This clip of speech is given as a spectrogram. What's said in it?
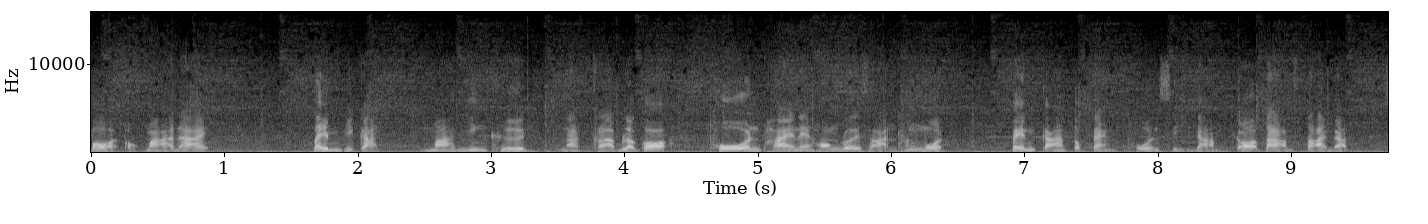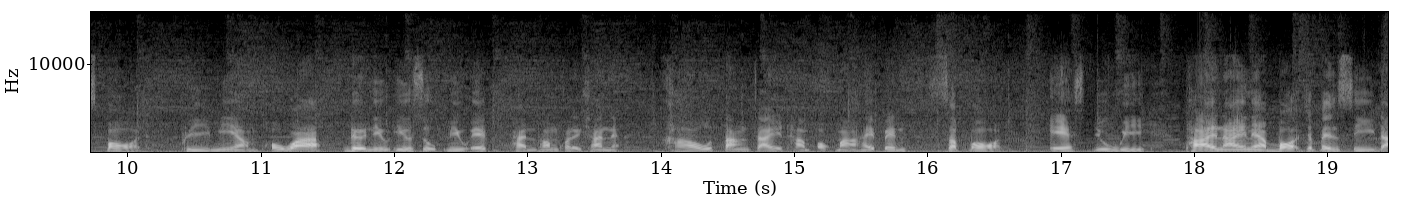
ปอร์ตออกมาได้เต็มพิกัดมากยิ่งขึ้นนะครับ แล้วก็โทนภายในห้องโดยสารทั้งหมด เป็นการตกแต่งโทนสีดำก็ตามสไตล์แบบสปอร์ตพรีเมียมเพราะว่า The New Isuzu New X Phantom Collection เนี่ยเขาตั้งใจทำออกมาให้เป็นสปอร์ต SUV ภายในเนี่ยเบาะจะเป็นสีด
